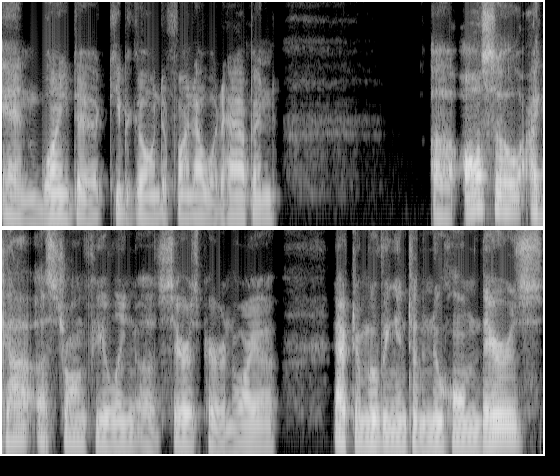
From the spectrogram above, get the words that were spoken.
and wanting to keep it going to find out what happened. Uh, also, I got a strong feeling of Sarah's paranoia after moving into the new home. There's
